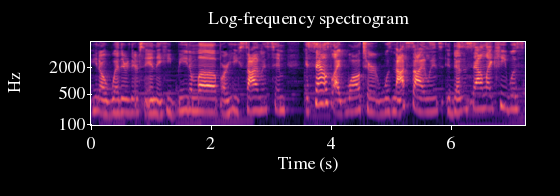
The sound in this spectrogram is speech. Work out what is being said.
you know, whether they're saying that he beat him up or he silenced him. It sounds like Walter was not silenced. It doesn't sound like he was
